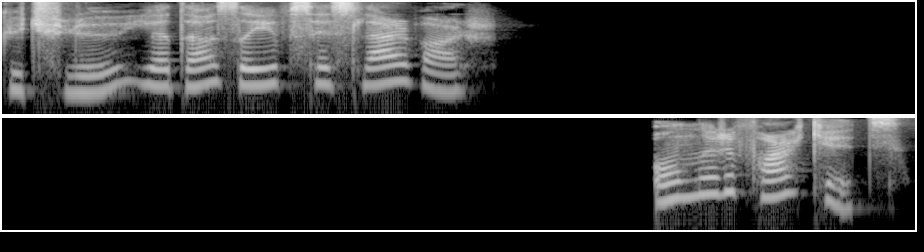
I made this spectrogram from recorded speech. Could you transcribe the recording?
güçlü ya da zayıf sesler var. Onları fark et.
